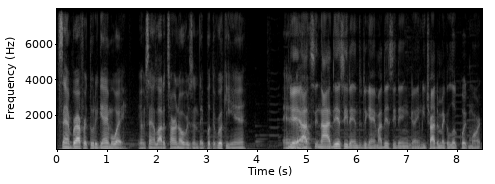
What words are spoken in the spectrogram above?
Sam Bradford threw the game away. You know what I'm saying? A lot of turnovers, and they put the rookie in. And, yeah, uh, I see. Nah, I did see the end of the game. I did see the end of the game. He tried to make a little quick march.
